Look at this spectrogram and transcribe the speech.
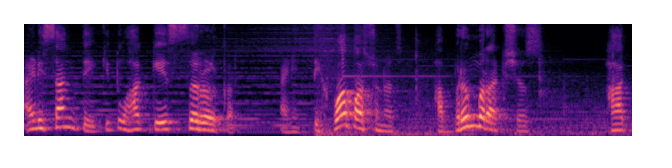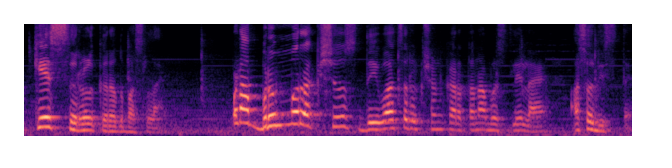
आणि सांगते की तू हा केस सरळ कर. आणि तेव्हापासूनच हा ब्रह्मराक्षस हा केस सरळ करत बसलाय. पण हा ब्रह्मराक्षस देवाचं रक्षण करताना बसलेला आहे असं दिसतंय.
